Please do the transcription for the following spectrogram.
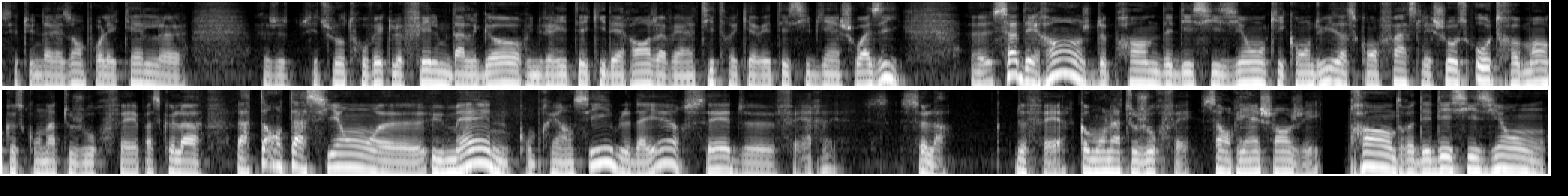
c'est une des raisons pour lesquelles... Euh, j'ai toujours trouvé que le film d'Al Gore, Une vérité qui dérange, avait un titre qui avait été si bien choisi. Euh, ça dérange de prendre des décisions qui conduisent à ce qu'on fasse les choses autrement que ce qu'on a toujours fait, parce que la, tentation euh, humaine, compréhensible d'ailleurs, c'est de faire cela, de faire comme on a toujours fait, sans rien changer. Prendre des décisions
